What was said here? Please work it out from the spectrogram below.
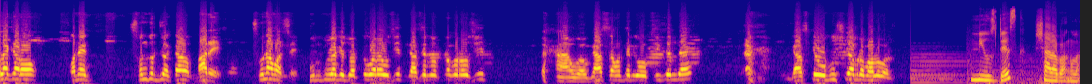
এলাকারও অনেক সৌন্দর্য একটা বাড়ে সুনাম আছে। ফুলগুলোকে যত্ন করা উচিত গাছের যত্ন করা উচিত। হ্যাঁ, গাছ আমাদেরকে অক্সিজেন দেয়। গাছকে অবশ্যই আমরা ভালোবাসবো। News desk Sara Bangla.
